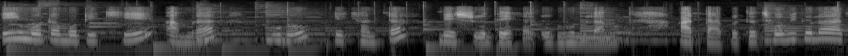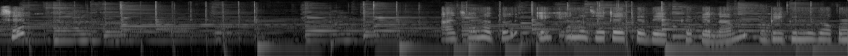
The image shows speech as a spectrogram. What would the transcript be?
এই মোটামুটি খেয়ে আমরা পুরো এখানটা বেশ দেখা, ঘুরলাম। আর তারপর তো ছবি তোলা আছে। আর জানো তো, এখানে যেটা একটা দেখতে পেলাম, বিভিন্ন রকম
